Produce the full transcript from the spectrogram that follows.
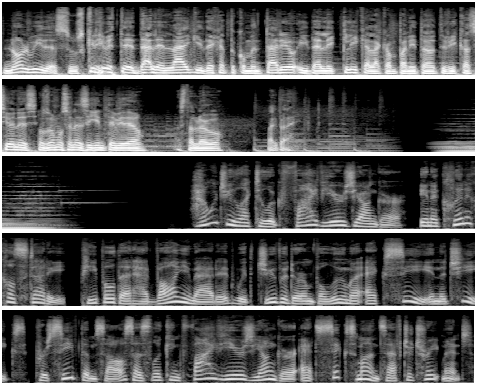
No olvides, suscríbete, dale like y deja tu comentario y dale click a la campanita de notificaciones. Nos vemos en el siguiente video. Hasta luego. Bye bye. How would you like to look 5 years younger? In a clinical study, people that had volume added with Juvederm Voluma XC in the cheeks perceived themselves as looking 5 years younger at 6 months after treatment.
